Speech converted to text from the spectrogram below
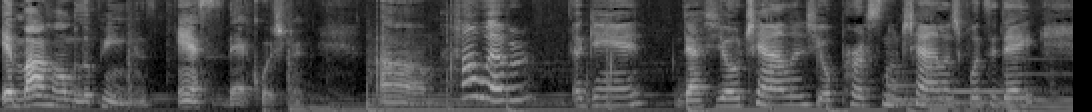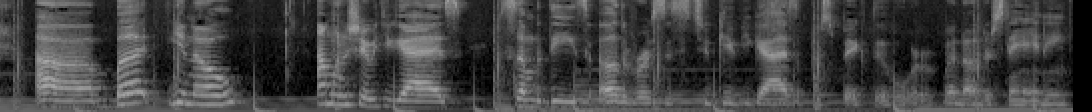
in my humble opinions, answers that question. Um, however, again, that's your challenge, your personal challenge for today. Uh, but you know, I'm going to share with you guys some of these other verses to give you guys a perspective or an understanding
